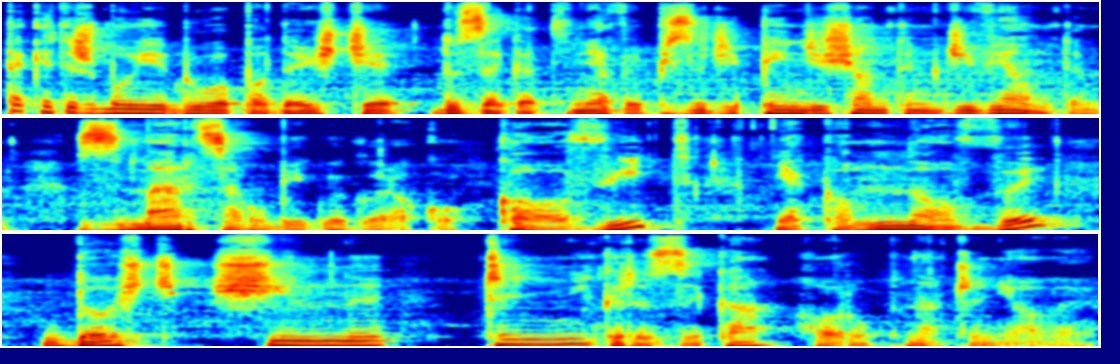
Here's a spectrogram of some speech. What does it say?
Takie też moje było podejście do zagadnienia w epizodzie 59 z marca ubiegłego roku. COVID jako nowy, dość silny czynnik ryzyka chorób naczyniowych.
